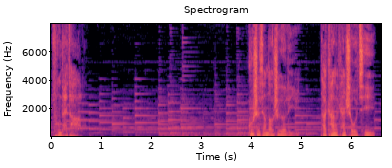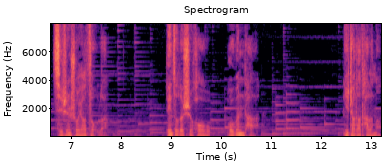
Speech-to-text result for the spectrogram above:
风太大了。”故事讲到这里，他看了看手机，起身说要走了。临走的时候，我问他。你找到他了吗？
